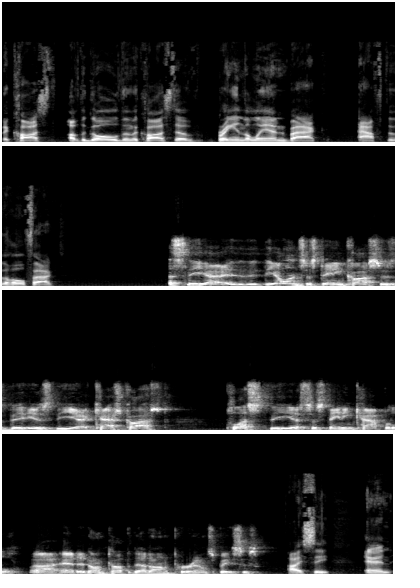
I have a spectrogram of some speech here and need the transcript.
the cost of the gold and the cost of bringing the land back after the whole fact? That's the uh, the, the all-in sustaining cost is the is the uh, cash cost plus the uh, sustaining capital uh, added on top of that on a per ounce basis. I see. And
